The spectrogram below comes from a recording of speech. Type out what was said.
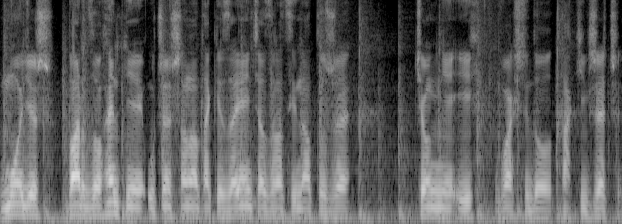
Młodzież bardzo chętnie uczęszcza na takie zajęcia z racji na to, że ciągnie ich właśnie do takich rzeczy.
